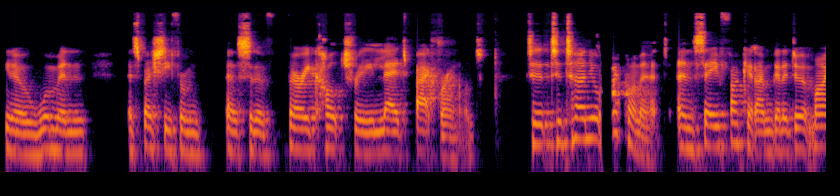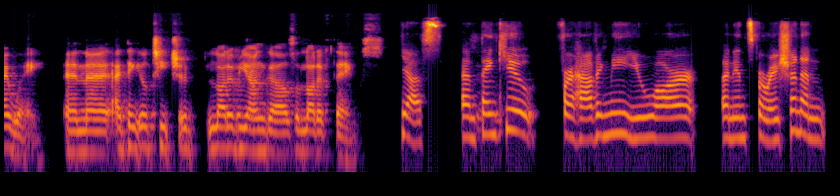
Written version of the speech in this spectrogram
you know, woman, especially from a sort of very culturally led background, to, to turn your back on it and say, fuck it, I'm going to do it my way. And uh, I think you'll teach a lot of young girls a lot of things. Yes. And thank you for having me. You are an inspiration. And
